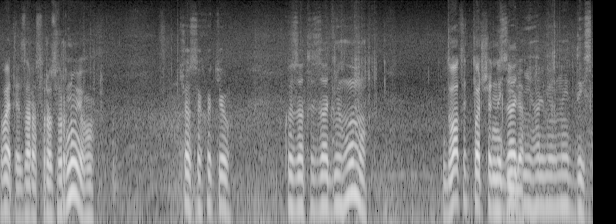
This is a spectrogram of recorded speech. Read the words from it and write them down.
Давайте я зараз розверну його. Зараз я хотів казати задню гуму. 21 неділя. Задній гальмівний диск.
